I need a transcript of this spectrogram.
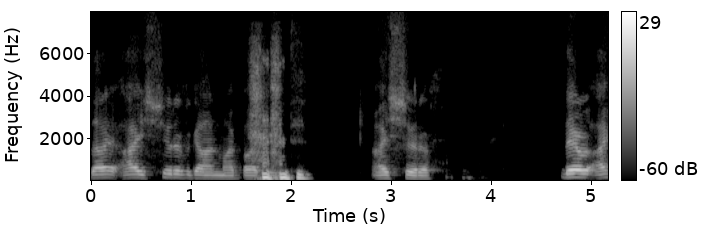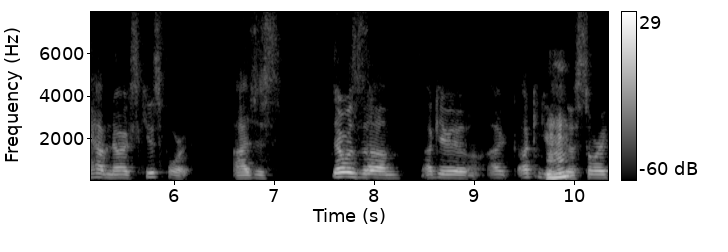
that I, I should have gotten my butt beat. I should have. There, I have no excuse for it. I just there was um I'll give you I I can give mm-hmm. you the story.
